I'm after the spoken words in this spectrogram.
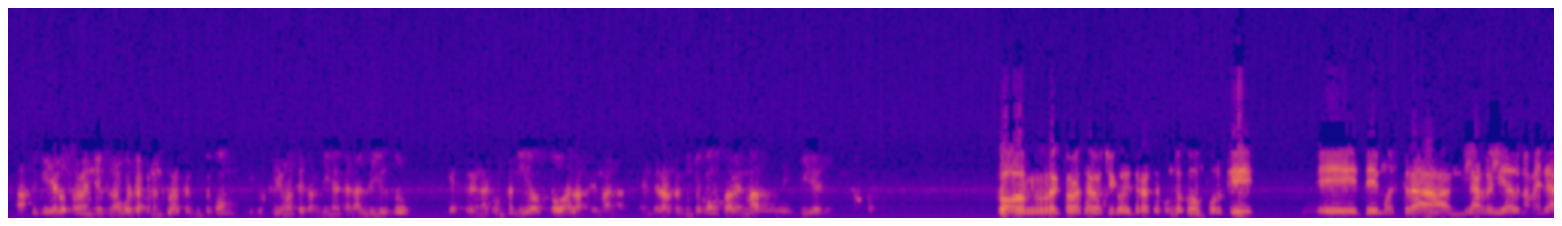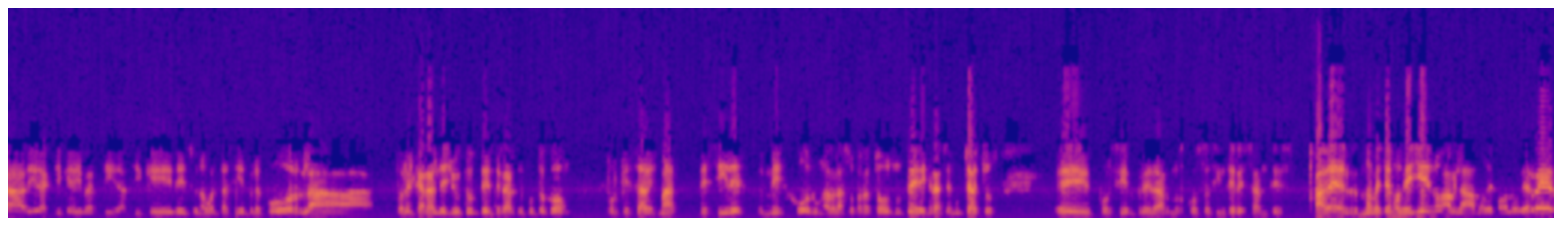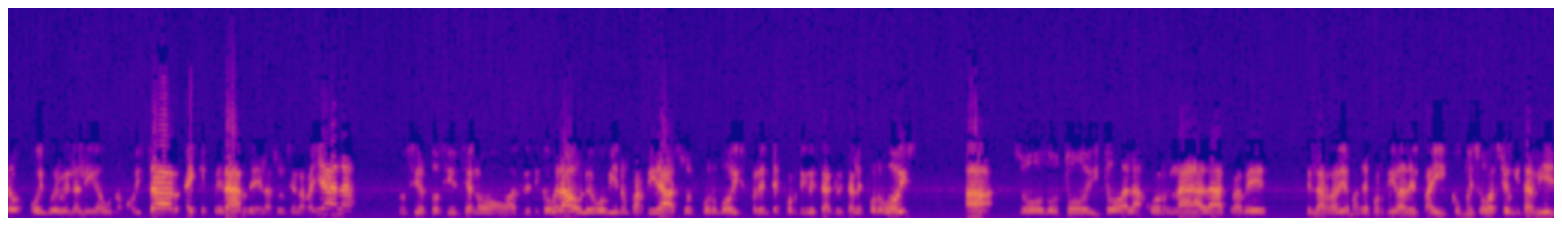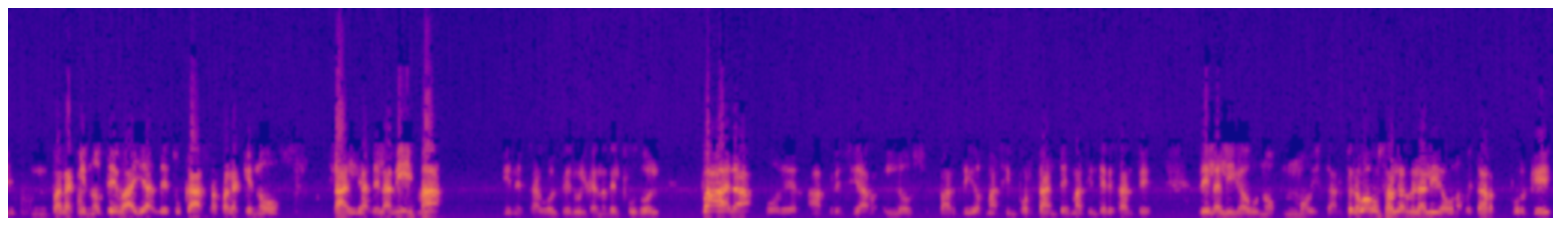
Así que ya lo saben, dense una vuelta por enterarse.com y suscríbanse también al canal de YouTube, que estrena contenido todas las semanas. Enterarse.com saben más, decides Correcto, gracias a los chicos de enterarse.com porque eh, te muestran la realidad de una manera didáctica y divertida. Así que dense una vuelta siempre por la por el canal de YouTube de enterarse.com porque sabes más, decides mejor. Un abrazo para todos ustedes. Gracias muchachos eh, por siempre darnos cosas interesantes. A ver, nos metemos de lleno. Hablábamos de Pablo Guerrero. Hoy vuelve la Liga 1 Movistar. Hay que esperar desde las 11 de la mañana. ¿No es cierto? Cienciano Atlético Grau. Luego viene un partidazo. Sport Boys frente a Sporting Cristal. Cristal Sport Boys. A todo, todo y toda la jornada a través de la radio más deportiva del país como es Ovación y también para que no te vayas de tu casa, para que no salgas de la misma, tienes a Gol Perú, el canal del fútbol, para poder apreciar los partidos más importantes, más interesantes de la Liga 1 Movistar. Pero vamos a hablar de la Liga 1 Movistar porque,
